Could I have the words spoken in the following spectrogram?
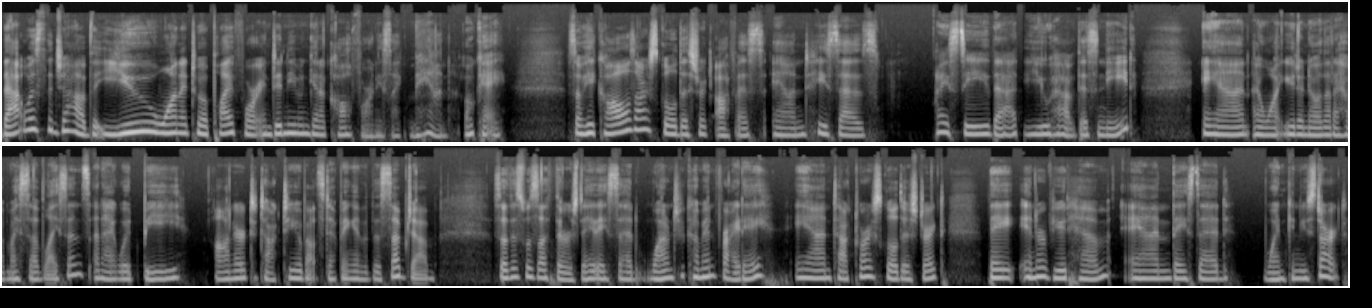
That was the job that you wanted to apply for and didn't even get a call for. And he's like, man, okay. So he calls our school district office and he says, I see that you have this need, and I want you to know that I have my sub license and I would be honored to talk to you about stepping into the sub job. So this was a Thursday. They said, Why don't you come in Friday and talk to our school district? They interviewed him and they said, When can you start?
